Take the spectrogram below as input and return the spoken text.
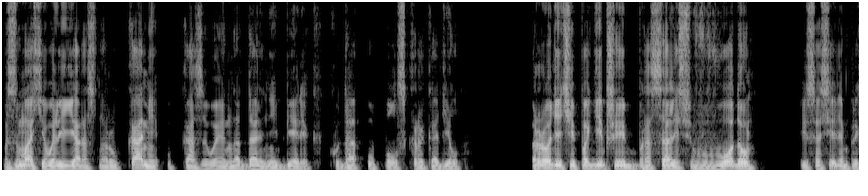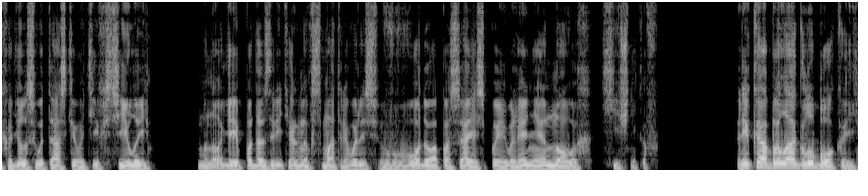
взмахивали яростно руками, указывая на дальний берег, куда уполз крокодил. Родичи погибшие бросались в воду, и соседям приходилось вытаскивать их силой. Многие подозрительно всматривались в воду, опасаясь появления новых хищников. Река была глубокой,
